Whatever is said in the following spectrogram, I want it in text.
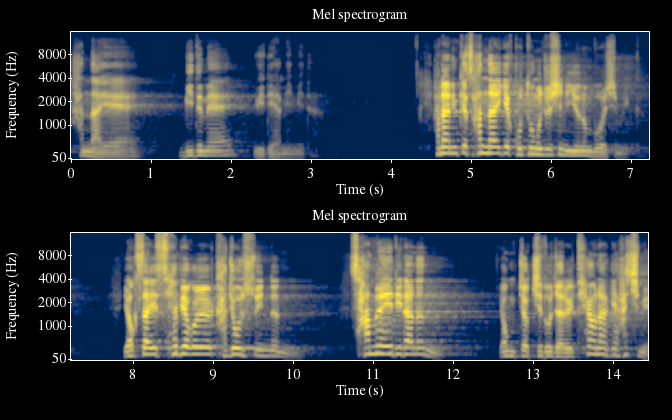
한나의 믿음의 위대함입니다. 하나님께서 한나에게 고통을 주신 이유는 무엇입니까? 역사의 새벽을 가져올 수 있는 사무엘이라는 영적 지도자를 태어나게 하시며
